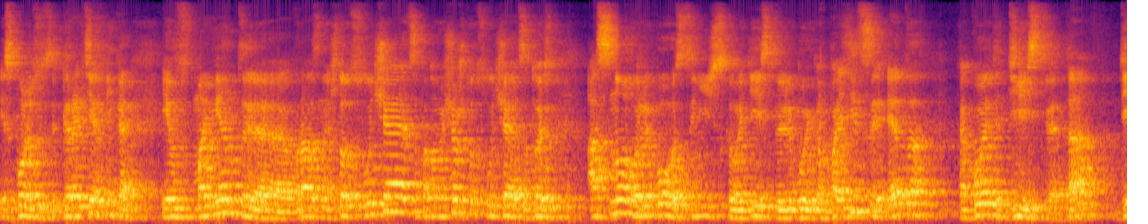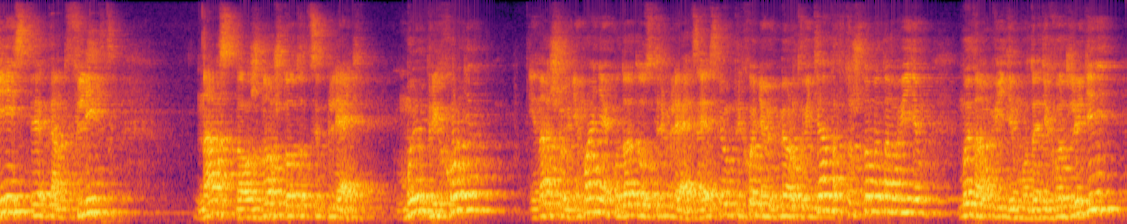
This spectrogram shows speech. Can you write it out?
используется пиротехника, и в моменты в разные что-то случается, потом еще что-то случается. То есть основа любого сценического действия, любой композиции — это какое-то действие. Да? Действие, конфликт. Нас должно что-то цеплять. Мы приходим, и наше внимание куда-то устремляется. А если мы приходим в мертвый театр, то что мы там видим? Мы там видим вот этих вот людей,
